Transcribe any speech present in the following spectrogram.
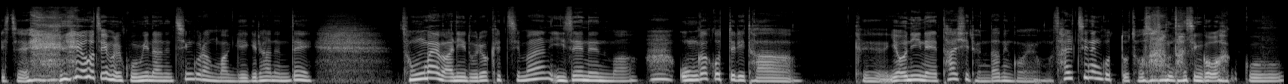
이제 헤어짐을 고민하는 친구랑 막 얘기를 하는데 정말 많이 노력했지만 이제는 막 온갖 것들이 다 그 연인의 탓이 된다는 거예요. 살찌는 것도 저 사람 탓인 것 같고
